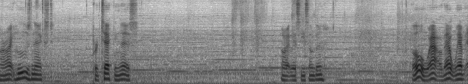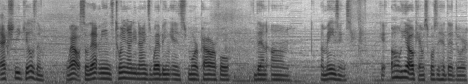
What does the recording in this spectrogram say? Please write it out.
Alright, who's next? Protecting this. Alright, let's see something. Oh, wow, that web actually kills them. Wow, so that means 2099's webbing is more powerful than um, Amazing's. Okay, oh yeah, okay, I'm supposed to hit that door.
